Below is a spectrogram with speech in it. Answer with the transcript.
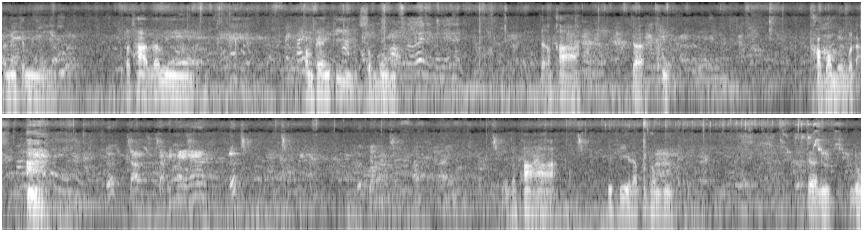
อันนี้จะมีพระธาตุแล้วมีกำแพงที่สมบูรณ์ แต่หลังคา จะถูกคาร์บอมเป็นบดอะเดี๋ยวจะพาพี่ๆแล้วผู้ชมเดินดู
